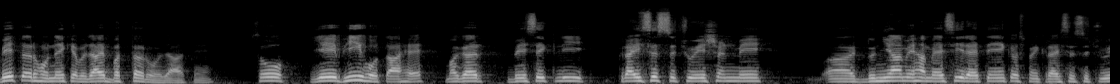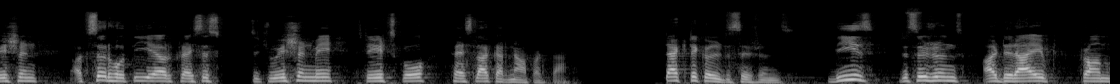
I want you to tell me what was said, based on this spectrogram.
بہتر ہونے کے بجائے بدتر ہو جاتے ہیں سو so, یہ بھی ہوتا ہے مگر بیسکلی کرائسس سچویشن میں دنیا میں ہم ایسی رہتے ہیں کہ اس میں کرائسس سچویشن اکثر ہوتی ہے اور کرائسس سچویشن میں اسٹیٹس کو فیصلہ کرنا پڑتا tactical decisions these decisions are derived from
